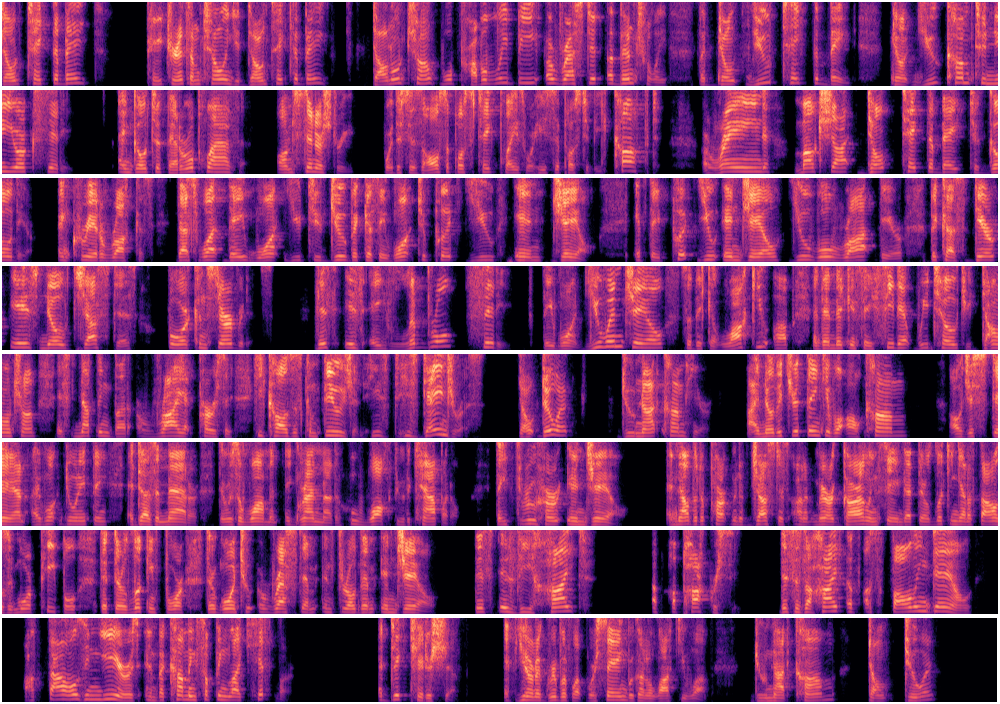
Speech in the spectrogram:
Don't take the bait. Patriots, I'm telling you, don't take the bait. Donald Trump will probably be arrested eventually, but don't you take the bait. Don't you come to New York City and go to Federal Plaza on Center Street, where this is all supposed to take place, where he's supposed to be cuffed, arraigned, mugshot. Don't take the bait to go there and create a ruckus. That's what they want you to do because they want to put you in jail. If they put you in jail, you will rot there because there is no justice for conservatives. This is a liberal city. They want you in jail so they can lock you up and then they can say, see that we told you Donald Trump is nothing but a riot person. He causes confusion. He's he's dangerous. Don't do it. Do not come here. I know that you're thinking, well, I'll come. I'll just stand. I won't do anything. It doesn't matter. There was a woman, a grandmother, who walked through the Capitol. They threw her in jail. And now the Department of Justice on Merrick Garland saying that they're looking at a thousand more people that they're looking for. They're going to arrest them and throw them in jail. This is the height of hypocrisy. This is a height of us falling down a thousand years and becoming something like Hitler, a dictatorship. If you don't agree with what we're saying, we're going to lock you up. Do not come. Don't do it.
